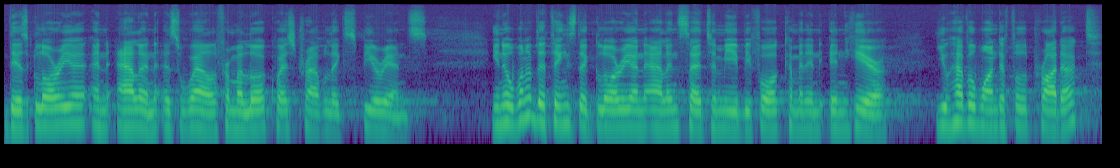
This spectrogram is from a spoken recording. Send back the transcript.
There's Gloria and Alan as well from a low Quest Travel Experience. You know, one of the things that Gloria and Alan said to me before coming in, in here, you have a wonderful product,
